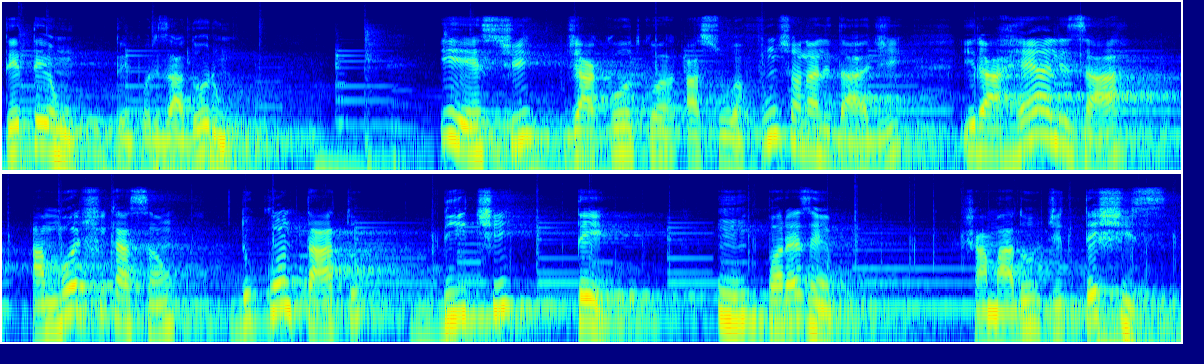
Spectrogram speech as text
TT1, temporizador 1. E este, de acordo com a sua funcionalidade, irá realizar a modificação do contato bit T, 1, por exemplo, chamado de TX.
